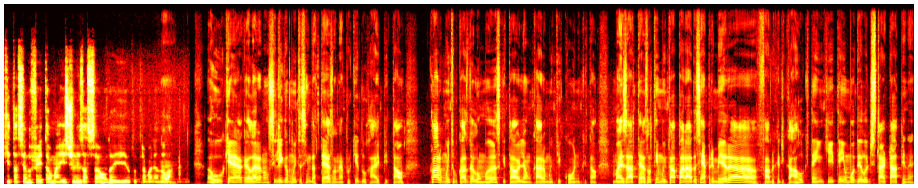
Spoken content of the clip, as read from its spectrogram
que está sendo feita uma estilização, daí eu estou trabalhando É. lá. O que é, a galera não se liga muito assim da Tesla, né? Porque do hype e tal. Claro, muito por causa do Elon Musk e tal, ele é um cara muito icônico e tal. Mas a Tesla tem muito a parada, assim, a primeira fábrica de carro que tem que tem um modelo de startup, né?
